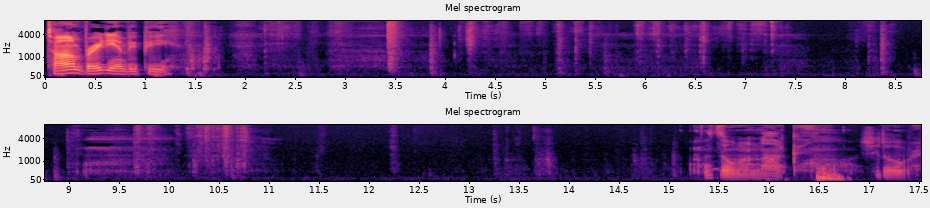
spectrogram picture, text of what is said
Tom Brady MVP. I don't want to knock shit over.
